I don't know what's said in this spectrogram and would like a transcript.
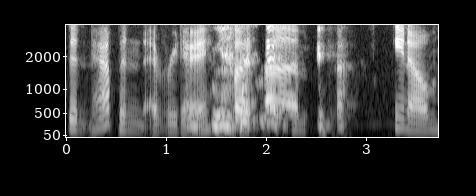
didn't happen every day, but um, you know,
